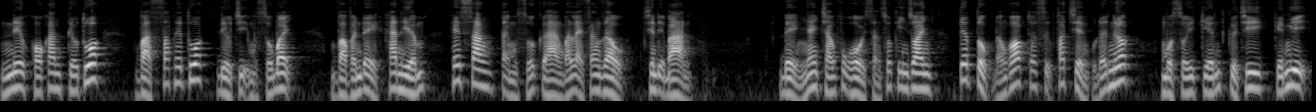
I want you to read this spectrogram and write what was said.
nêu khó khăn thiếu thuốc và sắp hết thuốc điều trị một số bệnh và vấn đề khan hiếm hết xăng tại một số cửa hàng bán lẻ xăng dầu trên địa bàn. Để nhanh chóng phục hồi sản xuất kinh doanh, tiếp tục đóng góp cho sự phát triển của đất nước, một số ý kiến cử tri kiến nghị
